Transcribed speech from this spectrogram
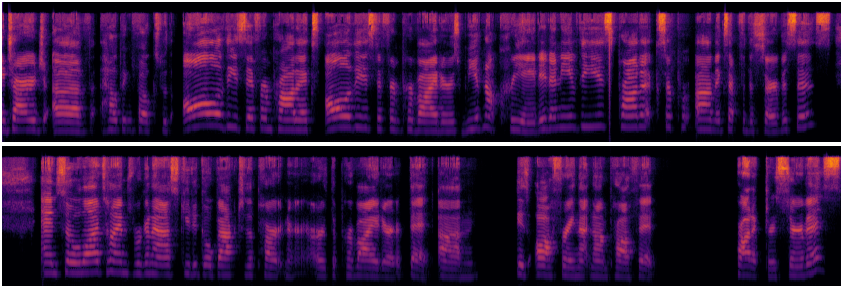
in charge of helping folks with all of these different products, all of these different providers. We have not created any of these products or um, except for the services. And so a lot of times we're going to ask you to go back to the partner or the provider that um, is offering that nonprofit product or service.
